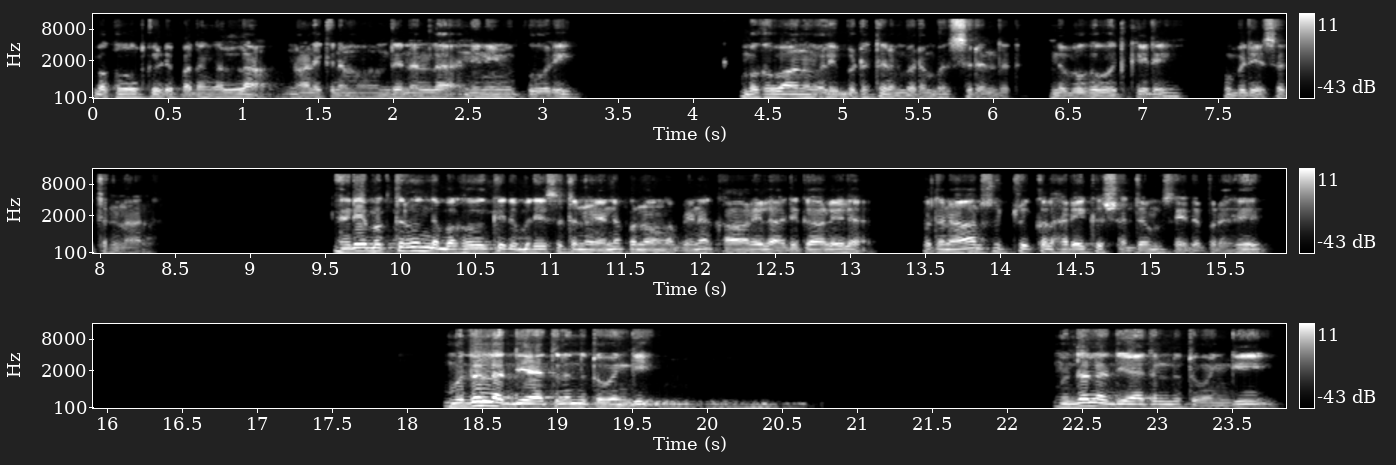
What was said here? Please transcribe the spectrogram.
பகவத்கீதை பதங்கள்லாம் நாளைக்கு நம்ம வந்து நல்லா நினைவு கூறி பகவானை வழிபடுறது ரொம்ப ரொம்ப சிறந்தது. இந்த பகவத்கீதை உபதேசத்தினால. நிறைய பக்தர்கள் இந்த பகவத்கீதை உபதேசத்தினால் என்ன பண்ணுவாங்க அப்படின்னா காலையில் அதிகாலையில் பதினாறு சுற்றுக்கள் ஹரேக்கு சஜம் செய்த பிறகு முதல் அத்தியாயத்திலிருந்து துவங்கி முதல் அத்தியாயத்திலிருந்து துவங்கி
